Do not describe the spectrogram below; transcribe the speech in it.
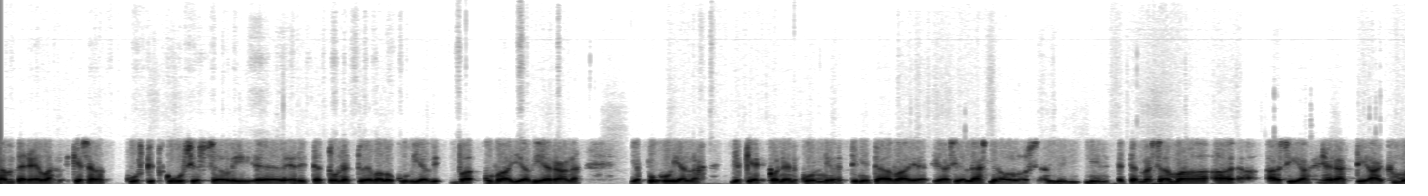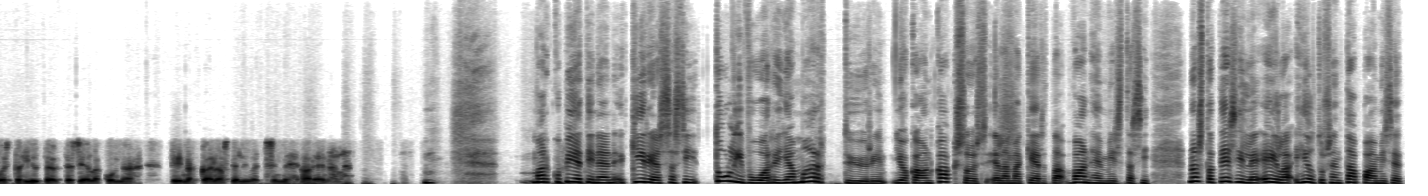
Tampereella kesällä 66, jossa oli erittäin tunnettuja valokuvia kuvaajia vieraana ja puhujana, ja Kekkonen kunnioitti niitä avaajia siellä läsnäolossa, niin, niin tämä sama asia herätti aika muista hilpeyttä siellä, kun nämä rinnakkain astelivat sinne areenalle. Markku Pietinen, kirjassasi Tulivuori ja marttyyri, joka on kaksoiselämäkerta vanhemmistasi. Nostat esille Eila Hiltusen tapaamiset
